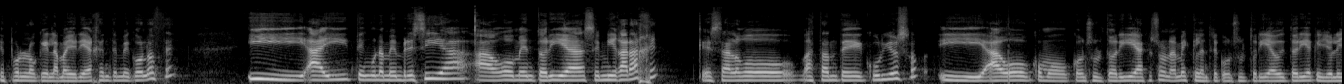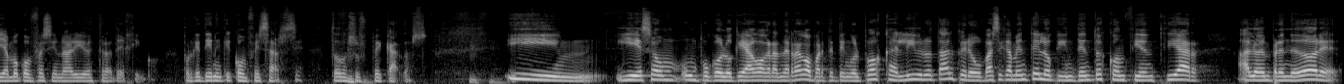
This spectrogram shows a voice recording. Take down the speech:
que es por lo que la mayoría de gente me conoce. Y ahí tengo una membresía, hago mentorías en mi garaje, que es algo bastante curioso, y hago como consultorías, que son una mezcla entre consultoría y auditoría, que yo le llamo confesionario estratégico, porque tienen que confesarse todos sus pecados. Y, y eso es un, poco lo que hago a grandes rasgos. Aparte tengo el podcast, el libro, tal, pero básicamente lo que intento es concienciar a los emprendedores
